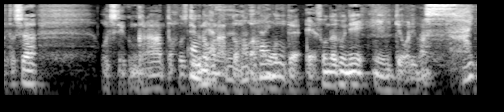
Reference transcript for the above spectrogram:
私は、落ちていくんかなと、落ちていくのかなと思って、えー、そんなふうに見ております。はい。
